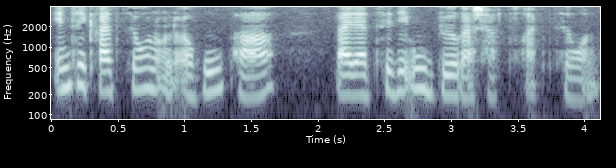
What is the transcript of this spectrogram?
Integration und Europa bei der CDU-Bürgerschaftsfraktion.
